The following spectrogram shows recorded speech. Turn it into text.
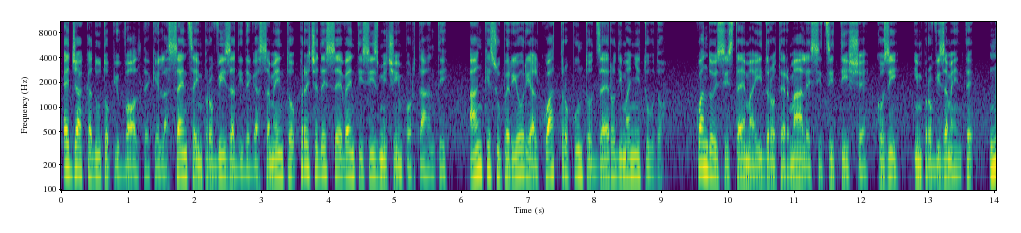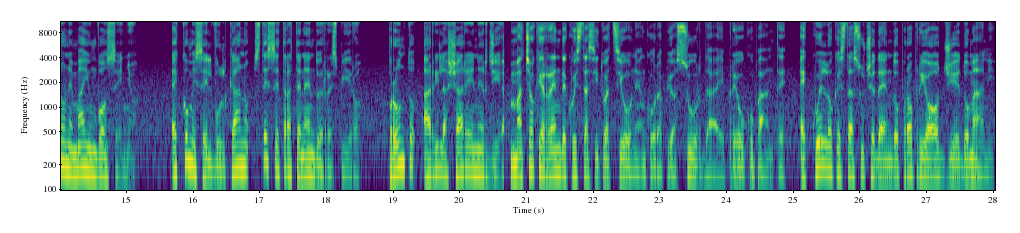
è già accaduto più volte che l'assenza improvvisa di degassamento precedesse eventi sismici importanti, anche superiori al 4.0 di magnitudo. Quando il sistema idrotermale si zittisce, così, improvvisamente, non è mai un buon segno. È come se il vulcano stesse trattenendo il respiro, pronto a rilasciare energia. Ma ciò che rende questa situazione ancora più assurda e preoccupante è quello che sta succedendo proprio oggi e domani,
